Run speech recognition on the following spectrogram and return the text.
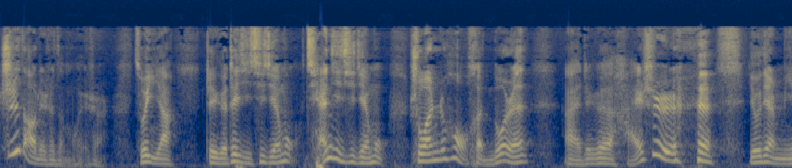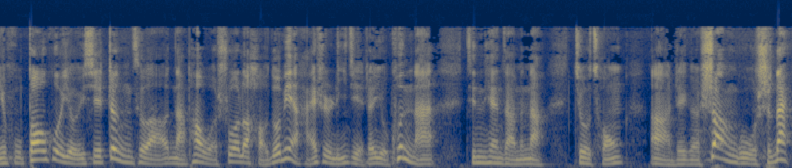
知道这是怎么回事所以啊，这个这几期节目，前几期节目说完之后，很多人哎，这个还是有点迷糊，包括有一些政策啊，哪怕我说了好多遍，还是理解着有困难。今天咱们呢，就从啊这个上古时代，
